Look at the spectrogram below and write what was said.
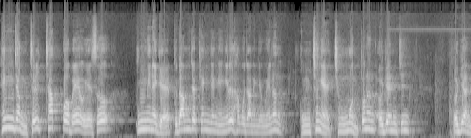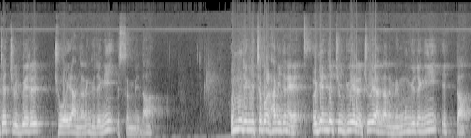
행정 절차법에 의해서 국민에게 부담적 행정 행위를 하고자 하는 경우에는 공청회, 청문 또는 의견 진, 의견 제출 기회를 주어야 한다는 규정이 있습니다. 업무정지 처분을 하기 전에 의견 제출 기회를 주어야 한다는 명문 규정이 있다.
